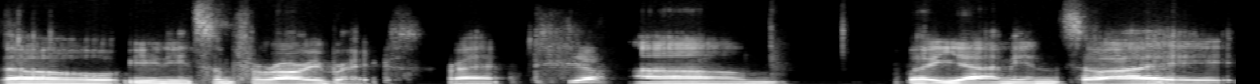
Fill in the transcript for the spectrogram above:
So you need some Ferrari brakes, right? Yeah. Um, but yeah, I mean, so I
